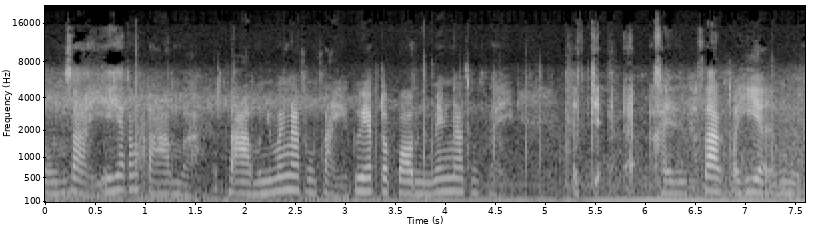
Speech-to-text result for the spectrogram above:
สงสัยไอ้เหี้ต้องตามว่ะดาบมันนี่แม่งน่าสงสัยพี่เวฟตัวปลอมแม่งน่าสงสัยเจเอ่อใครสร้างตัวเฮียอะไรของมึง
